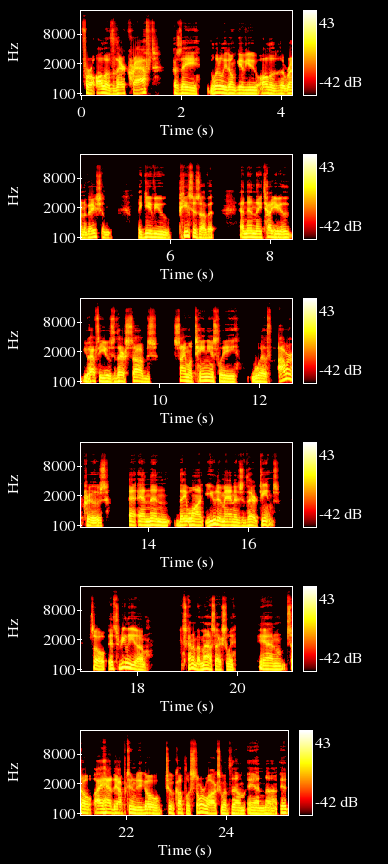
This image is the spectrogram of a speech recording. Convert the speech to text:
for all of their craft because they literally don't give you all of the renovation. They give you pieces of it and then they tell you you have to use their subs simultaneously with our crews and, then they want you to manage their teams. So it's really a it's kind of a mess actually. And so I had the opportunity to go to a couple of store walks with them, and uh, it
